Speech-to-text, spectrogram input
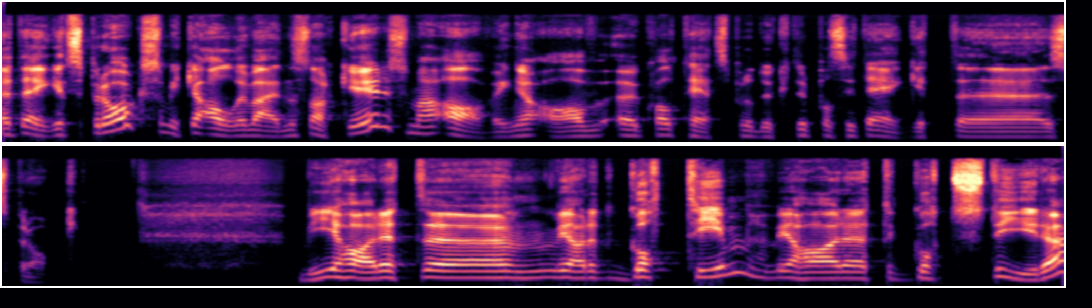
et, eget, språk som ikke alle i verden snakker, som er avhengig av eh, kvalitetsprodukter på sitt eget uh, språk. Vi har, et, vi har, et, godt team, vi har et godt styre.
